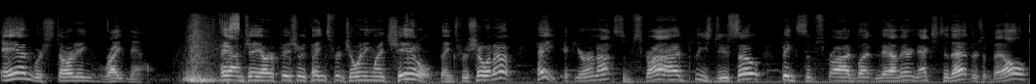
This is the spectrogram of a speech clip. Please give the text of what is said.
and we're starting right now hey I'm JR Fisher. Thanks for joining my channel. Thanks for showing up. Hey if you're not subscribed please do so. Big subscribe button down there. Next to that there's a bell.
